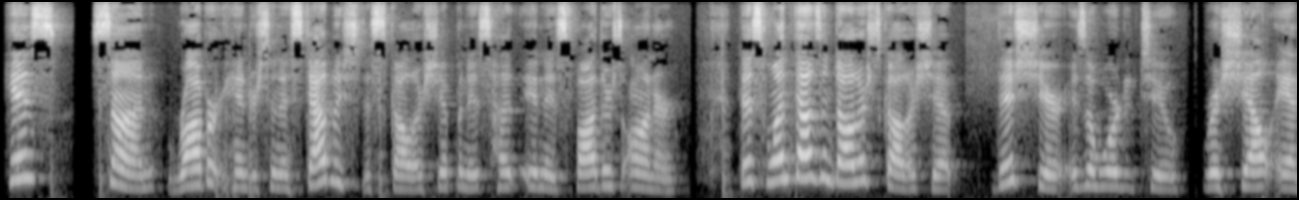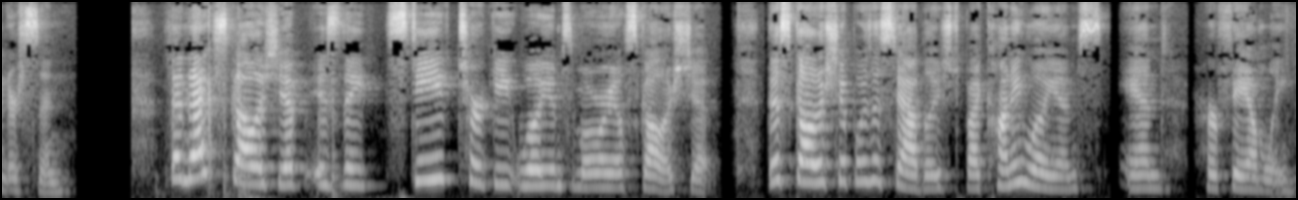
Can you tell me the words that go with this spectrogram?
His son, Robert Henderson, established this scholarship in his, in his father's honor. This $1,000 scholarship this year is awarded to Rochelle Anderson. The next scholarship is the Steve Turkey Williams Memorial Scholarship. This scholarship was established by Connie Williams and her family.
